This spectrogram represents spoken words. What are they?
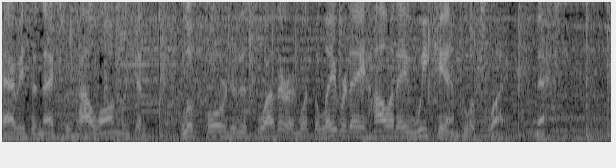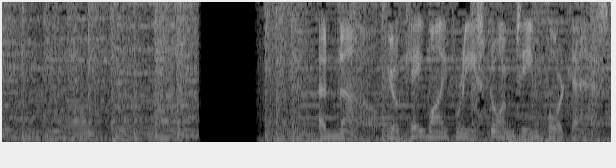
Abby's the next with how long we can look forward to this weather and what the Labor Day holiday weekend looks like. Next. And now, your KY3 Storm Team forecast.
